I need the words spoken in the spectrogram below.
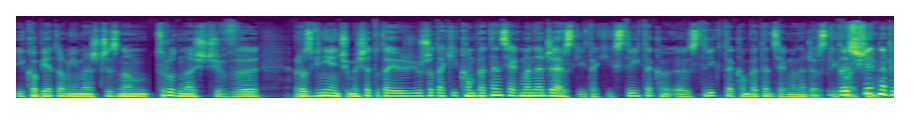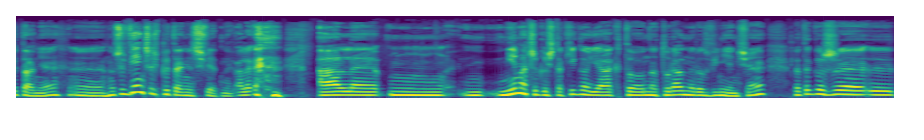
i kobietom, i mężczyznom trudność w rozwinięciu. Myślę tutaj już o takich kompetencjach menedżerskich, takich stricte, stricte kompetencjach menedżerskich. To jest właśnie. świetne pytanie. E, znaczy większość pytań jest świetnych, ale, ale mm, nie ma czegoś takiego jak to naturalne rozwinięcie, dlatego że y,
